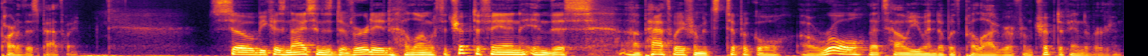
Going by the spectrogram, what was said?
part of this pathway. So, because niacin is diverted along with the tryptophan in this uh, pathway from its typical uh, role, that's how you end up with pellagra from tryptophan diversion.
